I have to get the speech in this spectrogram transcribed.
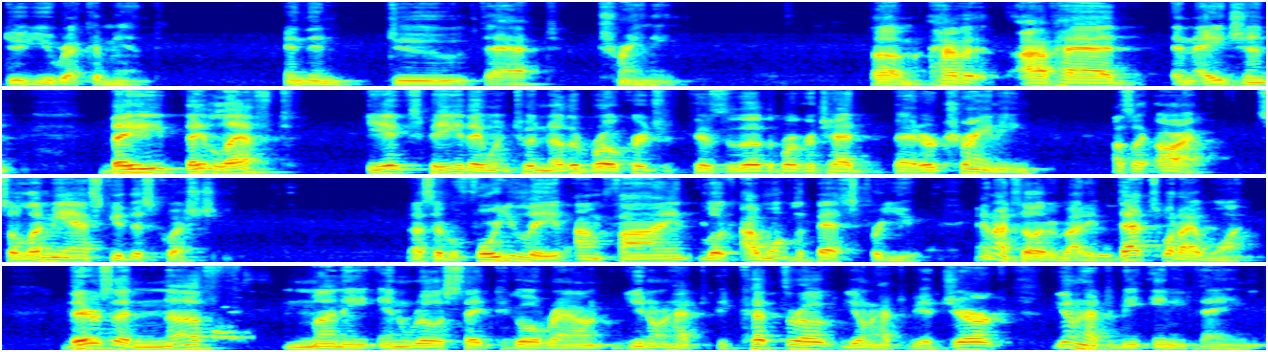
do you recommend? And then do that training. Um, have it, I've had an agent, they they left EXP, they went to another brokerage because the other brokerage had better training. I was like, all right, so let me ask you this question. I said, before you leave, I'm fine. Look, I want the best for you. And I tell everybody, that's what I want. There's enough money in real estate to go around. You don't have to be cutthroat. You don't have to be a jerk. You don't have to be anything,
